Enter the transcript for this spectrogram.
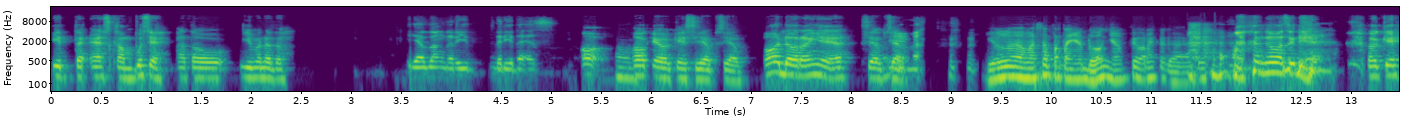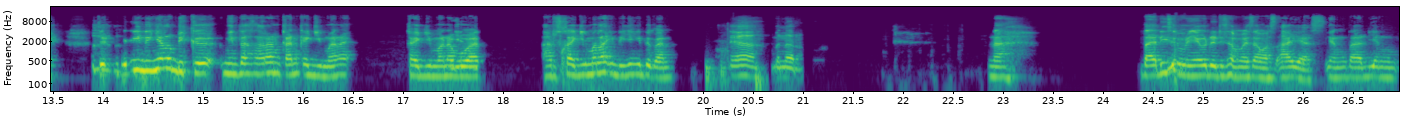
ITS kampus ya atau gimana tuh iya bang dari dari ITS oh oke okay, oke okay, siap siap oh ada orangnya ya siap siap Gila, masa pertanyaan doang nyampe orang kagak ada. Enggak maksudnya. Oke. Okay. Jadi intinya lebih ke minta saran kan kayak gimana kayak gimana yeah. buat harus kayak gimana intinya gitu kan. Ya, benar. Nah, tadi sebenarnya udah disampaikan sama Mas Ayas, yang tadi yang,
